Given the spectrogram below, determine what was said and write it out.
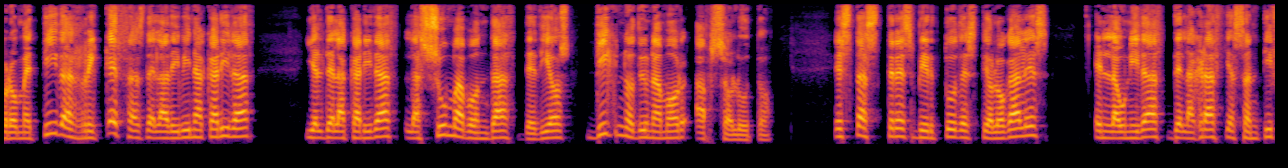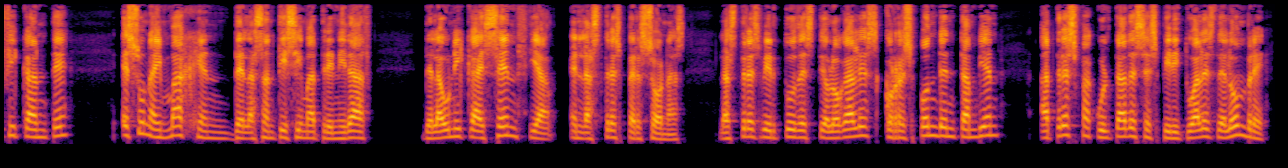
prometidas riquezas de la divina caridad, y el de la caridad, la suma bondad de Dios, digno de un amor absoluto. Estas tres virtudes teologales, en la unidad de la gracia santificante, es una imagen de la Santísima Trinidad, de la única esencia en las tres personas. Las tres virtudes teologales corresponden también a tres facultades espirituales del hombre,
